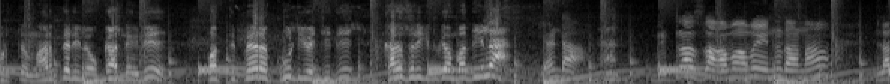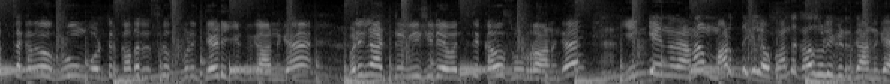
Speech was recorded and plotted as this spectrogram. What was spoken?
ஒருத்தர் மரத்தடியில உட்காந்துக்கிட்டு பத்து பேரை கூட்டி வச்சுட்டு கதை சொல்லிக்கிட்டு இருக்கான் பாத்தீங்களா? ஏண்டா? மெட்ராஸ்ல அவன் அவன் என்னடானா லட்சக்கதவை ரூம் போட்டு கதை டிஸ்கஸ் பண்ணி தேடிக்கிட்டு இருக்கானுங்க. வெளிநாட்டு விசிடியை வச்சு கதை சொல்றானுங்க. இங்க என்னடானா மரத்துக்குள்ள உட்காந்து கதை சொல்லிக்கிட்டு இருக்கானுங்க.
